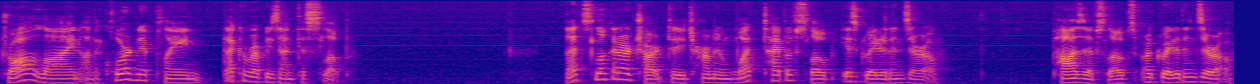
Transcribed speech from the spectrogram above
Draw a line on the coordinate plane that could represent this slope. Let's look at our chart to determine what type of slope is greater than zero. Positive slopes are greater than zero,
